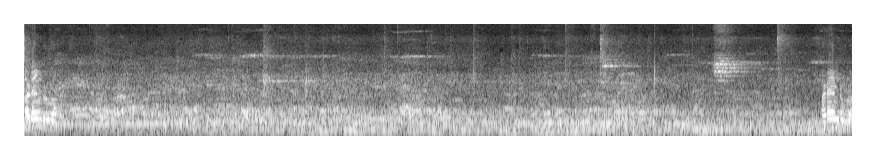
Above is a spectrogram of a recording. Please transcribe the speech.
പടം കണ്ട് ബ്രോ? പടം ബ്രോ.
